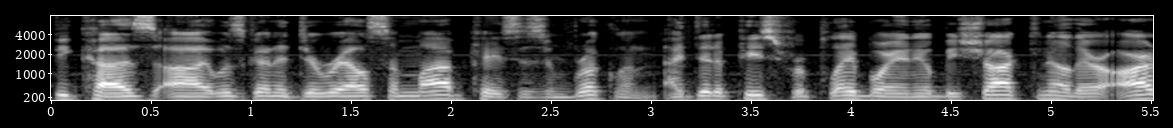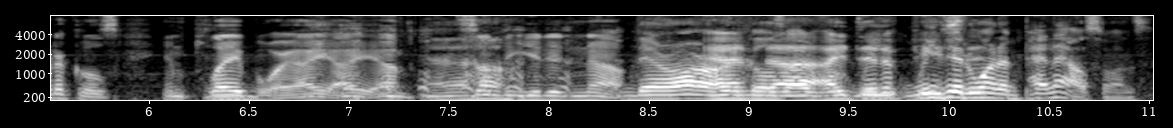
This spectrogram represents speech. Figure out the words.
because uh, it was going to derail some mob cases in Brooklyn. I did a piece for Playboy, and you'll be shocked to know there are articles in Playboy. I, I, um, something you didn't know. There are And, articles. uh, I've- did we, a piece. we did one in Penthouse once.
